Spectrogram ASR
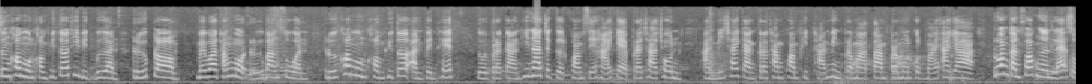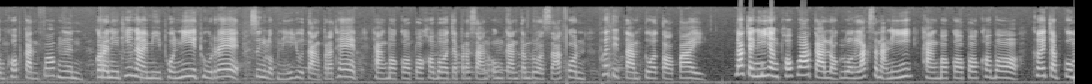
ซึ่งข้อมูลคอมพิวเตอร์ที่บิดเบือน หรือปลอม ไม่ว่าทั้งหมดหรือบางส่วน หรือข้อมูลคอมพิวเตอร์อันเป็นเท็จ โดยประการที่น่าจะเกิดความเสียหายแก่ประชาชน อันมิใช่การกระทำความผิดฐานหมิ่นประมาทตามประมวลกฎหมายอาญา ร่วมกันฟอกเงินและสมคบกันฟอกเงิน กรณีที่นายมีโพนี่ทูเร่ ซึ่งหลบหนีอยู่ต่างประเทศ ทางบกปคบจะประสานองค์การตำรวจสากล เพื่อติดตามตัวต่อไปนอกจากนี้ยังพบว่าการหลอกลวงลักษณะนี้ ทางบกปคบ เคยจับกลุ่ม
